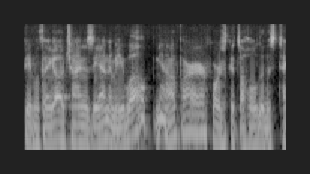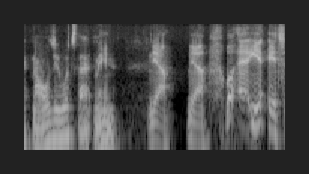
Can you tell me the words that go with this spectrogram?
People think, oh, China's the enemy. Well, you know, if our Air Force gets a hold of this technology, what's that mean? Yeah, yeah. Well, uh, yeah, it's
